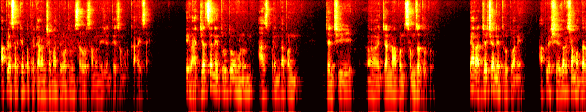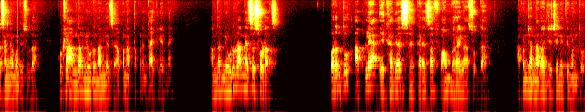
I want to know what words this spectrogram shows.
आपल्यासारख्या पत्रकारांच्या माध्यमातून सर्वसामान्य जनतेसमोर करायचा आहे. की राज्याचं नेतृत्व म्हणून आजपर्यंत आपण ज्यांची ज्यांना आपण समजत होतो त्या राज्याच्या नेतृत्वाने आपल्या शेजारच्या मतदारसंघामध्ये सुद्धा कुठला आमदार निवडून आणल्याचं आपण आत्तापर्यंत ऐकलेलं नाही. आमदार निवडून आणण्याचं सोडाच. परंतु आपल्या एखाद्या सहकार्याचा फॉर्म भरायला सुद्धा आपण ज्यांना राज्याचे नेते म्हणतो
